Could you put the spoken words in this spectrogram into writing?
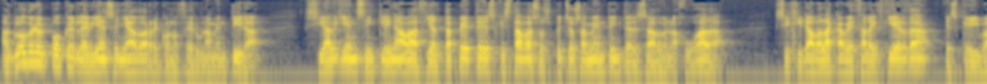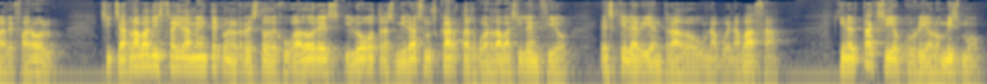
A Glover el póker le había enseñado a reconocer una mentira. Si alguien se inclinaba hacia el tapete es que estaba sospechosamente interesado en la jugada. Si giraba la cabeza a la izquierda es que iba de farol. Si charlaba distraídamente con el resto de jugadores y luego tras mirar sus cartas guardaba silencio, es que le había entrado una buena baza. Y en el taxi ocurría lo mismo.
